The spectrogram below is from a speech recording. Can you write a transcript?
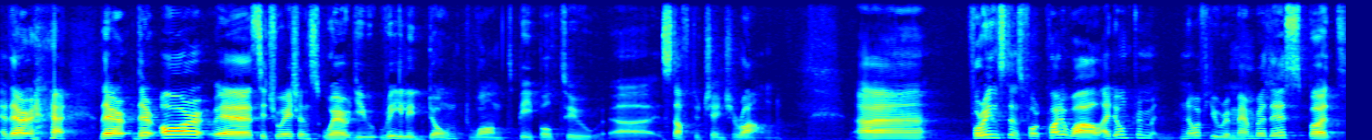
there, there, there are uh, situations where you really don't want people to uh, stuff to change around. Uh, for instance, for quite a while, I don't know if you remember this, but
